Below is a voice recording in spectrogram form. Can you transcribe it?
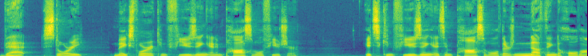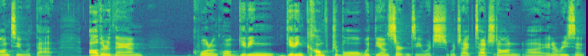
that story makes for a confusing and impossible future. It's confusing, it's impossible. There's nothing to hold on to with that other than quote unquote getting getting comfortable with the uncertainty, which which I touched on uh, in a recent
